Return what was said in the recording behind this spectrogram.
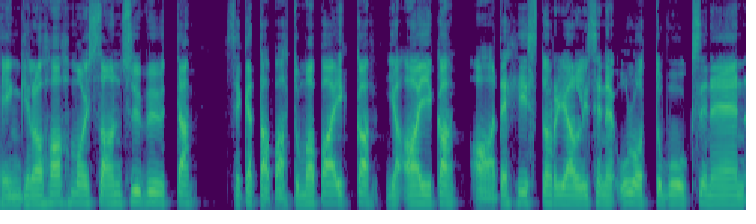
henkilöhahmoissa on syvyyttä sekä tapahtumapaikka ja aika aatehistoriallisine ulottuvuuksineen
